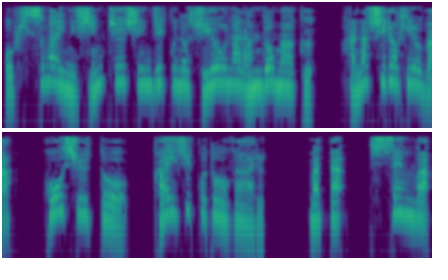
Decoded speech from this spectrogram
オフィス街に新中新宿の主要なランドマーク、花城広場、甲州島、海事古島がある。また、支線は、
